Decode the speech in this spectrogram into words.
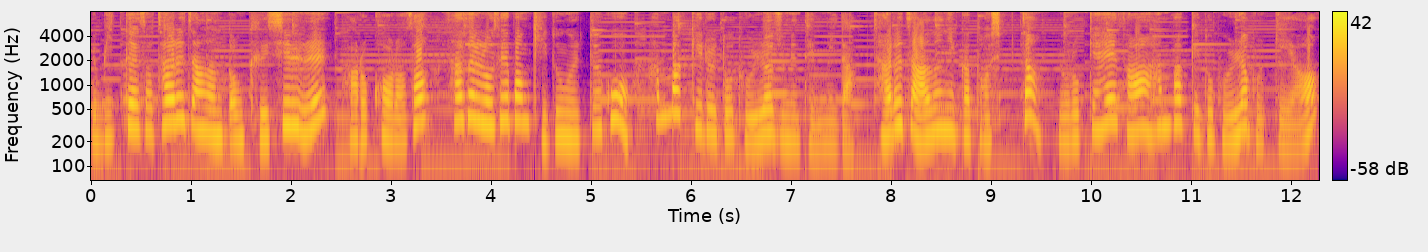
밑에서 자르지 않았던 그 실을 바로 걸어서 사슬로 세번 기둥을 뜨고 한 바퀴를 또 돌려주면 됩니다. 자르지 않으니까 더 쉽죠? 이렇게 해서 한 바퀴 도 돌려볼게요.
